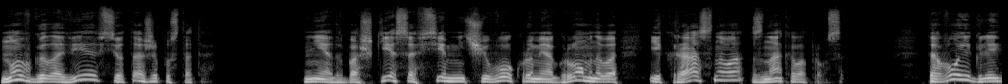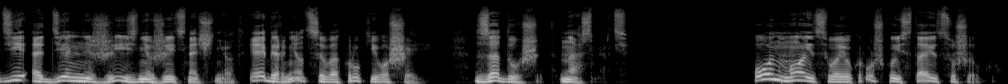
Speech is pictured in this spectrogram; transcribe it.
Но в голове все та же пустота. Нет, в башке совсем ничего, кроме огромного и красного знака вопроса. Того и гляди, отдельной жизнью жить начнет и обернется вокруг его шеи задушит насмерть. Он моет свою кружку и ставит сушилку.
